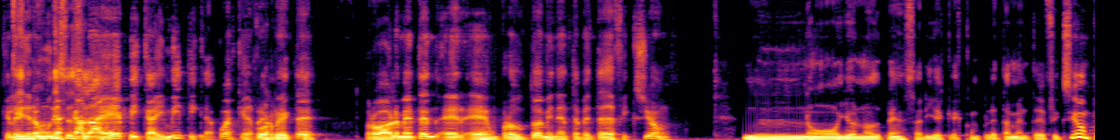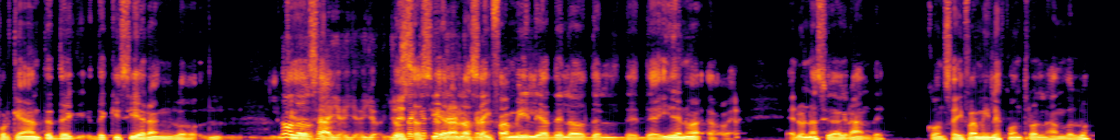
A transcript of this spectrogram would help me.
que, le que dieron no una escala épica y mítica, pues que Correcto. realmente probablemente es, es un producto eminentemente de ficción. No, yo no pensaría que es completamente de ficción, porque antes de, de que hicieran lo, No, que no, o sea, yo, yo, yo, yo sé que las seis familias de, los, del- de, de ahí de Nueva A ver, era una ciudad grande con seis familias controlándolo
